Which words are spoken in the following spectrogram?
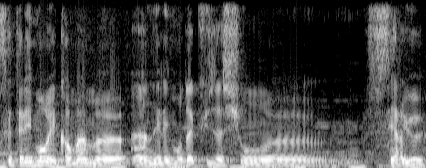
Cet élément est quand même euh, un élément d'accusation euh, sérieux,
